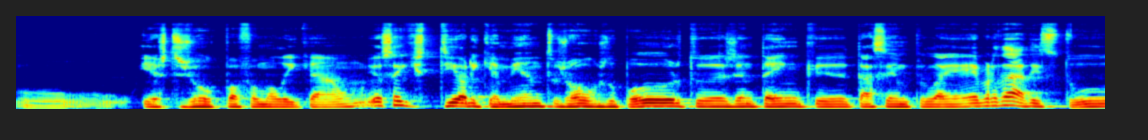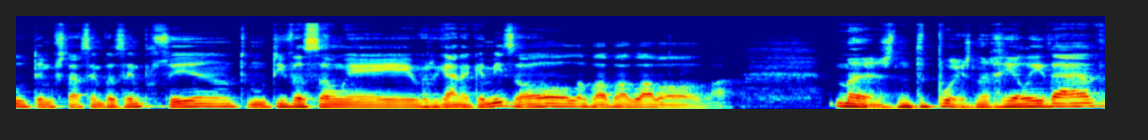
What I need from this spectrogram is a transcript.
O, este jogo para o Famalicão, eu sei que isto, teoricamente, os jogos do Porto, a gente tem que estar sempre lá. É verdade, isso tudo, temos que estar sempre a 100%. Motivação é vergar a camisola, blá blá blá blá blá. Mas depois, na realidade,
